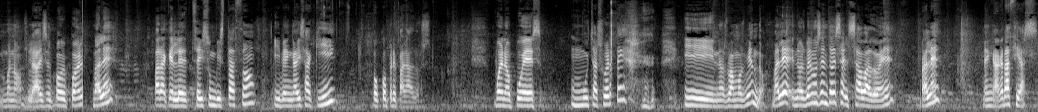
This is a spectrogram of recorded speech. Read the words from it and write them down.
bueno, os leáis el PowerPoint, ¿vale? Para que le echéis un vistazo y vengáis aquí poco preparados. Bueno, pues mucha suerte y nos vamos viendo, ¿vale? Nos vemos entonces el sábado, ¿eh? ¿Vale? Venga, gracias.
